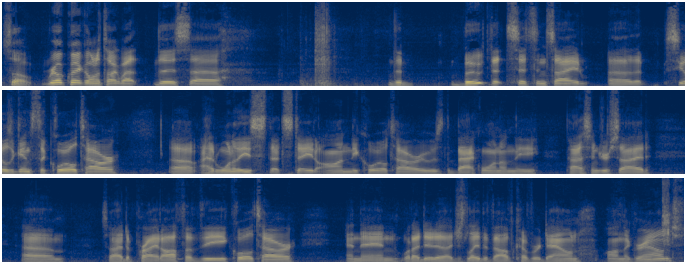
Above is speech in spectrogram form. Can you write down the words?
So real quick, I want to talk about this, uh, the boot that sits inside, uh, that seals against the coil tower. Uh, I had one of these that stayed on the coil tower. It was the back one on the passenger side. Um, so I had to pry it off of the coil tower. And then what I did, I just laid the valve cover down on the ground.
